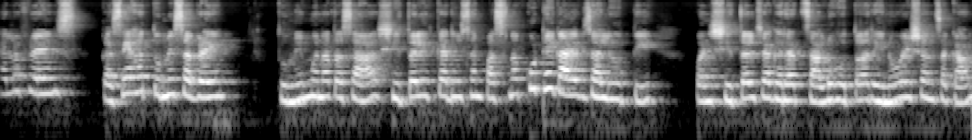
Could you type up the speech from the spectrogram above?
हॅलो फ्रेंड्स कसे आहात तुम्ही सगळे? तुम्ही म्हणत असा शीतल इतक्या दिवसांपासून कुठे गायब झाली होती? पण शीतलच्या घरात चालू होतं रिनोव्हेशनचं काम.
